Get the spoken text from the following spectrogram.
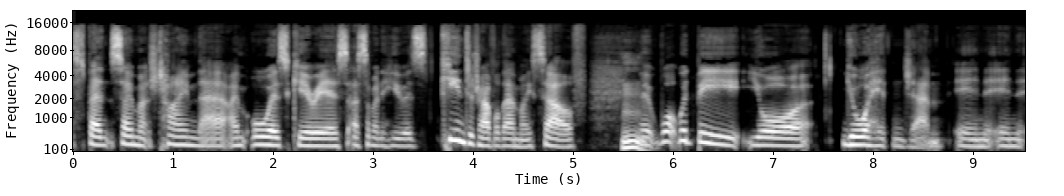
spent so much time there, I'm always curious, as someone who is keen to travel there myself, mm. you know, what would be your your hidden gem in in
